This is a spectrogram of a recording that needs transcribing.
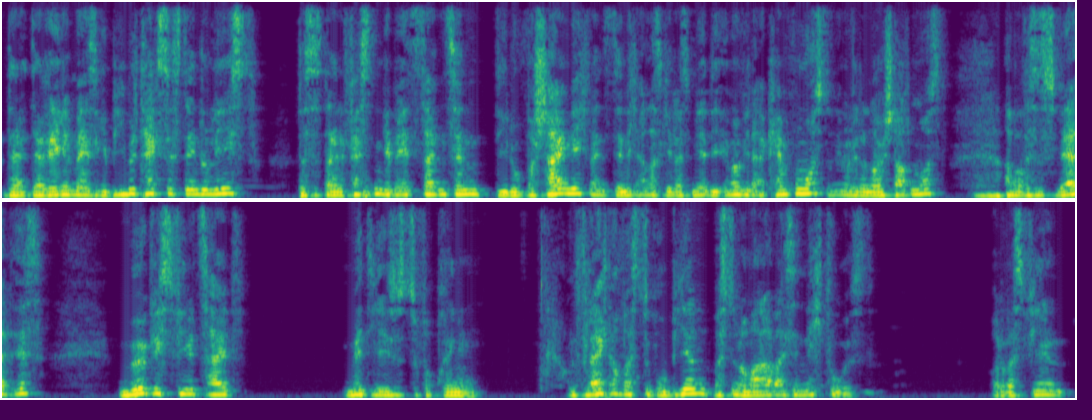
der, der regelmäßige Bibeltext ist, den du liest, dass es deine festen Gebetszeiten sind, die du wahrscheinlich, wenn es dir nicht anders geht als mir, die immer wieder erkämpfen musst und immer wieder neu starten musst. Aber was es wert ist, möglichst viel Zeit mit Jesus zu verbringen. Und vielleicht auch was zu probieren, was du normalerweise nicht tust. Oder was vielen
